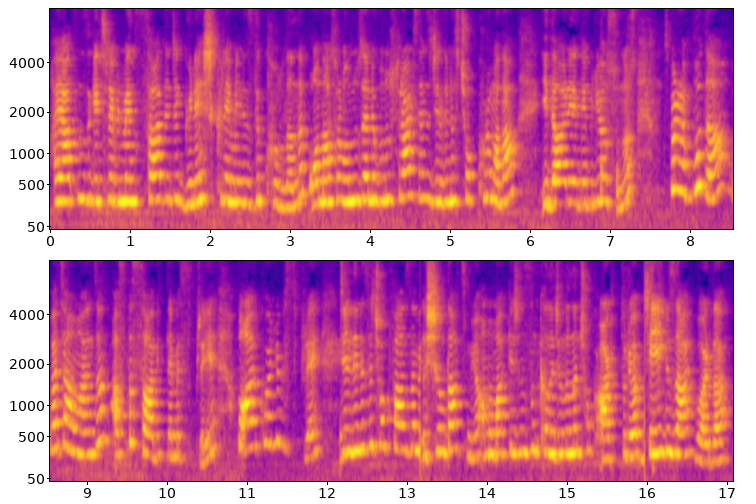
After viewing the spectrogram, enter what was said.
hayatınızı geçirebilmeniz sadece güneş kreminizi kullanıp ondan sonra onun üzerine bunu sürerseniz cildiniz çok kurumadan idare edebiliyorsunuz. Sonra bu da Wet n Wild'ın aslında sabitleme spreyi. Bu alkollü bir sprey. Cildinizi çok fazla ışıldatmıyor ama makyajınızın kalıcılığını çok arttırıyor. Şeyi güzel bu arada.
